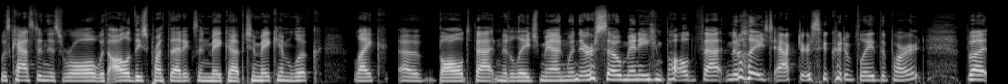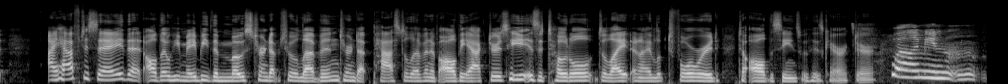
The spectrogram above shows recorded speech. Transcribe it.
was cast in this role with all of these prosthetics and makeup to make him look like a bald, fat, middle aged man when there are so many bald, fat, middle aged actors who could have played the part. But I have to say that although he may be the most turned up to 11, turned up past 11 of all the actors, he is a total delight, and I looked forward to all the scenes with his character. Well, I mean, mm,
